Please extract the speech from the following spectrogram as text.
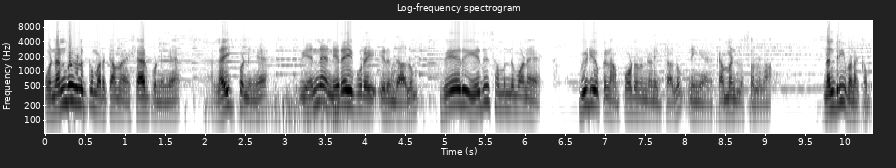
உங்கள் நண்பர்களுக்கும் மறக்காமல் ஷேர் பண்ணுங்கள் லைக் பண்ணுங்கள் என்ன நிறை குறை இருந்தாலும் வேறு எது சம்மந்தமான வீடியோக்கள் நான் போடணும்னு நினைத்தாலும் நீங்கள் கமெண்ட்டில் சொல்லலாம். நன்றி வணக்கம்.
